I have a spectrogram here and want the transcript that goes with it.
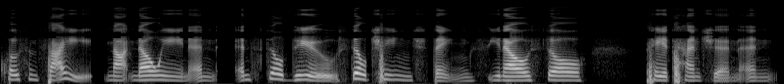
close in sight, not knowing and and still do, still change things, you know, still pay attention and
